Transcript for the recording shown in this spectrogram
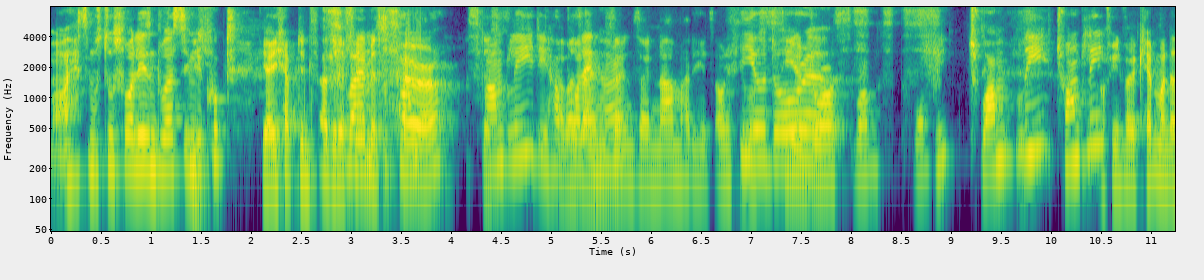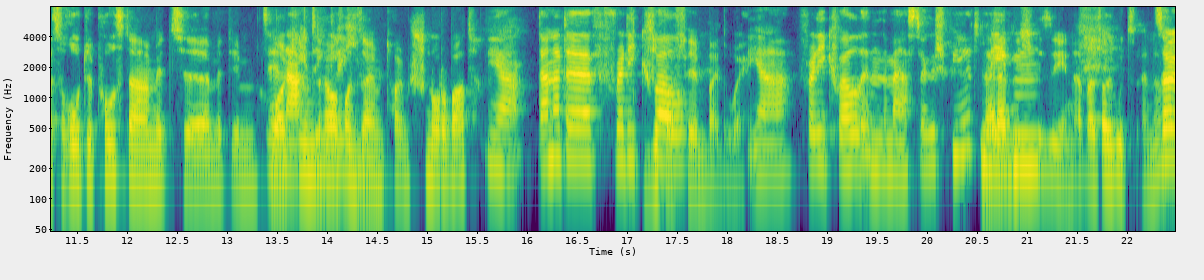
oh, jetzt musst du es vorlesen, du hast ihn Ich- geguckt. Ja, ich habe den, also der Thrum- Film ist Her, Thwombly, die aber Hauptrolle in sein, Her. sein, seinen Namen hatte ich jetzt auch nicht Theodore- Theodore Thwom- Thwombly. Twombly, Twombly. Auf jeden Fall kennt man das rote Poster mit, äh, mit dem Sehr Joaquin drauf und seinem tollen Schnurrbart. Ja, dann hat er Super Quell, Film, by the way. ja, Freddie Quell in The Master gespielt. Leider nicht neben, gesehen, aber soll gut sein, ne? soll,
